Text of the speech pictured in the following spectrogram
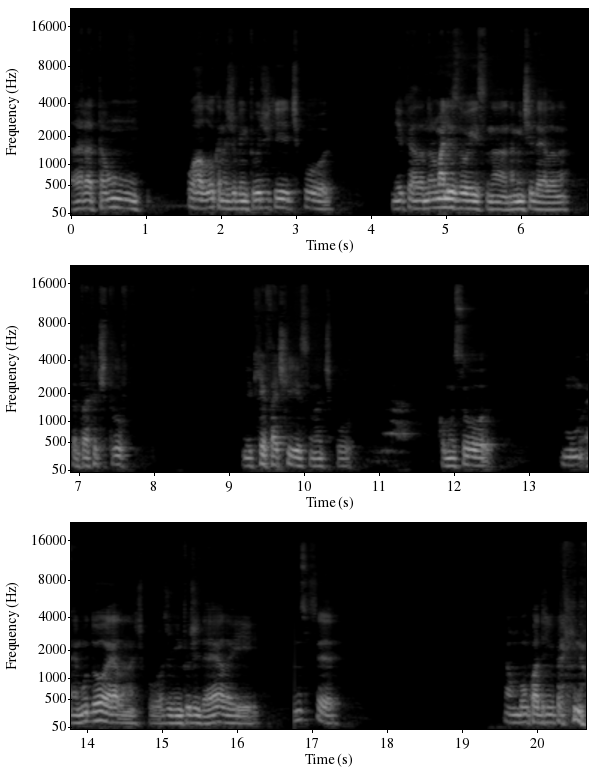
ela era tão porra louca na juventude que, tipo, meio que ela normalizou isso na, na mente dela, né? Tanto é que o título meio que reflete isso, né? Tipo, como isso é, mudou ela, né? Tipo, a juventude dela e... Não sei se é um bom quadrinho para quem não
